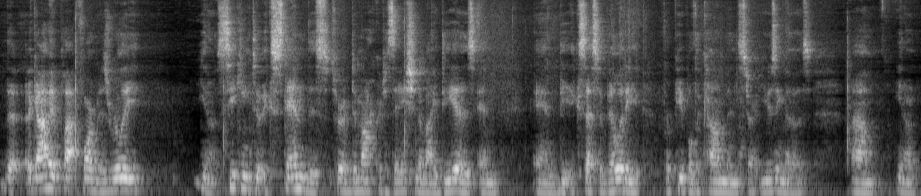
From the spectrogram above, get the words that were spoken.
the Agave platform is really, you know, seeking to extend this sort of democratization of ideas and and the accessibility for people to come and start using those. Um, you know,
